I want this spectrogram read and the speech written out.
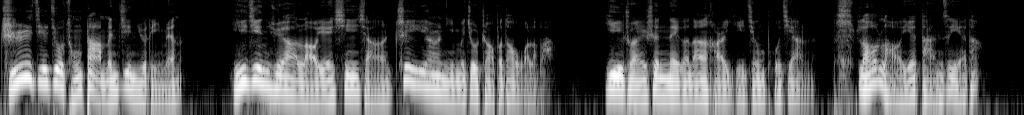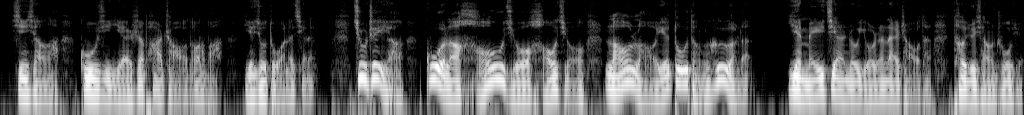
直接就从大门进去里面了。一进去啊，老爷心想：这样你们就找不到我了吧？一转身，那个男孩已经不见了。老老爷胆子也大，心想啊，估计也是怕找到了吧，也就躲了起来。就这样过了好久好久，老老爷都等饿了，也没见着有人来找他，他就想出去。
